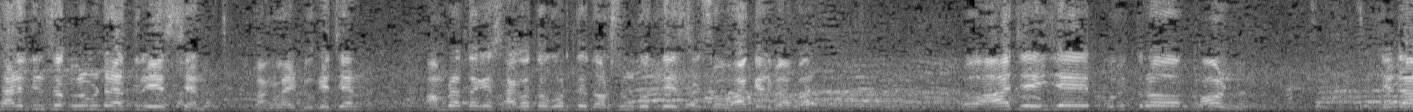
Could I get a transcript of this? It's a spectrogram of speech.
সাড়ে তিনশো কিলোমিটার এত এসছেন, বাংলায় ঢুকেছেন। আমরা তাকে স্বাগত করতে, দর্শন করতে এসেছি, সৌভাগ্যের ব্যাপার। তো আজ এই যে পবিত্র ক্ষণ যেটা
